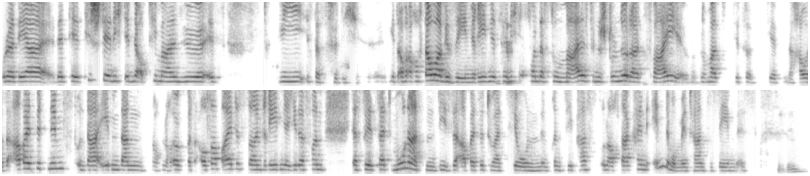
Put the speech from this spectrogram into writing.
oder der, der, der Tisch, der nicht in der optimalen Höhe ist. Wie ist das für dich? Jetzt auch, auch auf Dauer gesehen. Wir reden jetzt ja nicht davon, dass du mal für eine Stunde oder zwei nochmal dir nach Hause Arbeit mitnimmst und da eben dann noch, noch irgendwas aufarbeitest, sondern wir reden ja hier davon, dass du jetzt seit Monaten diese Arbeitssituation im Prinzip hast und auch da kein Ende momentan zu sehen ist. Mhm.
